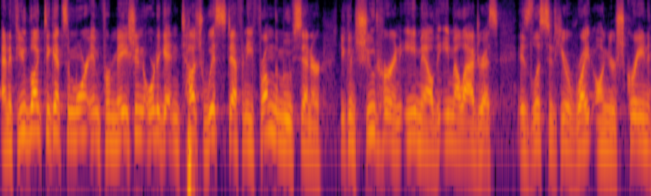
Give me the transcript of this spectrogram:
And if you'd like to get some more information or to get in touch with Stephanie from the Move Center, you can shoot her an email. The email address is listed here right on your screen.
